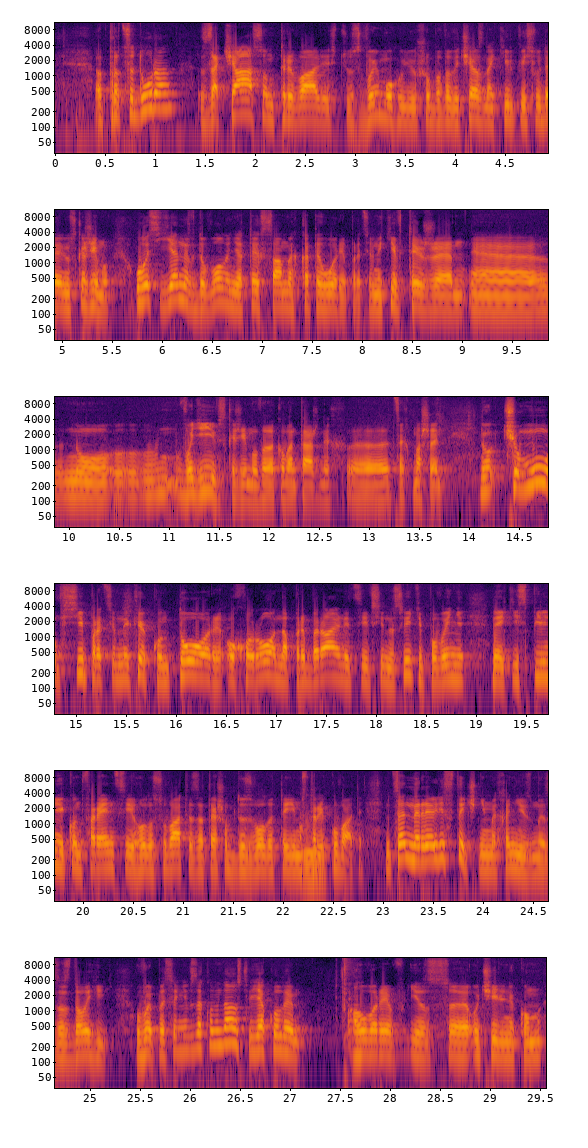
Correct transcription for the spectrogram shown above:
Процедура за часом, тривалістю, з вимогою, щоб величезна кількість людей. Ну скажімо, ось є невдоволення тих самих категорій працівників, тих же е, ну водіїв, скажімо, великовантажних е, цих машин. Ну чому всі працівники контори, охорона, прибиральниці і всі на світі повинні на якійсь спільній конференції голосувати за те, щоб дозволити їм страйкувати? Ну це нереалістичні механізми заздалегідь виписані в законодавстві. Я коли говорив із е, очільником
